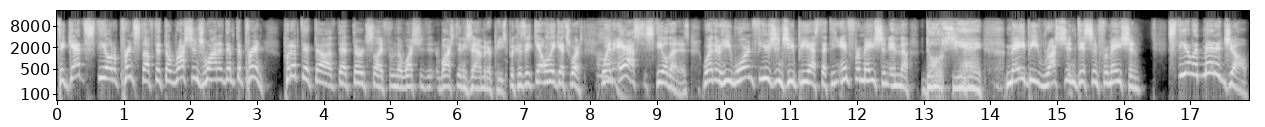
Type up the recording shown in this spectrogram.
to get Steele to print stuff that the Russians wanted them to print. Put up that uh, that third slide from the Washington, Washington Examiner piece because it only gets worse. When asked, Steele that is, whether he warned Fusion GPS that the information in the dossier may be Russian disinformation, Steele admitted, Joe,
